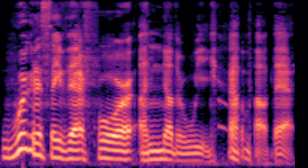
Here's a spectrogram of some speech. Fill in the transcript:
We're going to save that for another week. How about that?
